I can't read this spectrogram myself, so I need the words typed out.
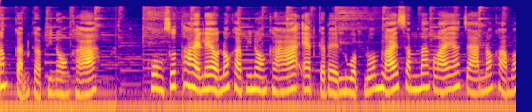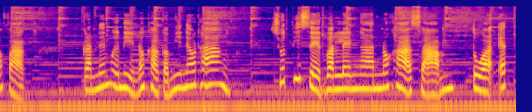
น้ำกันค่ะพี่น้องคะโค้งสุดท้ายแล้วเนาะค่ะพี่น้องคะแอดก็ได้รวบรวมหลายสำนักหลายอาจารย์เนาะค่ะมาฝาก กันในมือนี้เนาะค่ะก็มีแนวทาง ชุดพิเศษวันแรงงานเนาะค่ะ 3 ตัวแอดแพ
